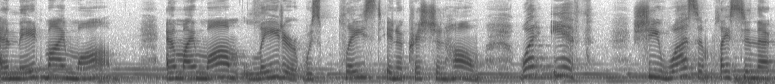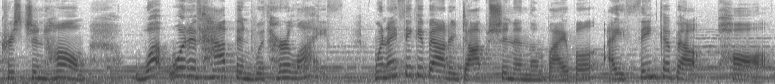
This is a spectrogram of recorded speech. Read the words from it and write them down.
and made my mom. And my mom later was placed in a Christian home. What if she wasn't placed in that Christian home? What would have happened with her life? When I think about adoption in the Bible, I think about Paul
